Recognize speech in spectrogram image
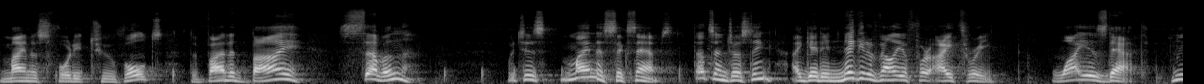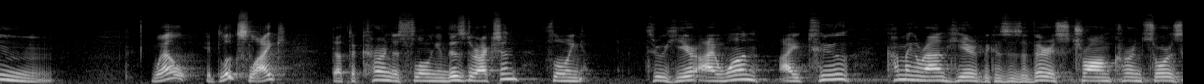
minus 42 volts, divided by 7, which is minus 6 amps. That's interesting. I get a negative value for I3. Why is that? Hmm. Well, it looks like that the current is flowing in this direction, flowing through here, I1, I2, coming around here because there's a very strong current source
